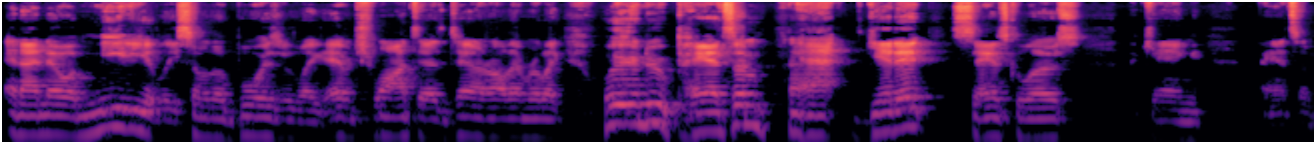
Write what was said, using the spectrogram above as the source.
And I know immediately some of the boys are like Evan Schwantes and Tanner and all them are like, what are you gonna do? Pants him? Get it? Sans Culottes, king handsome.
